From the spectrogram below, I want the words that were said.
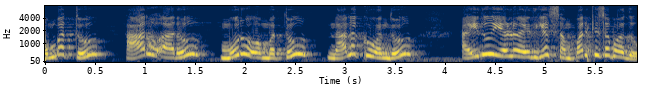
ಒಂಬತ್ತು ಆರು ಆರು ಮೂರು ಒಂಬತ್ತು ನಾಲ್ಕು ಒಂದು ಐದು ಏಳು ಐದುಗೆ ಸಂಪರ್ಕಿಸಬಹುದು.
